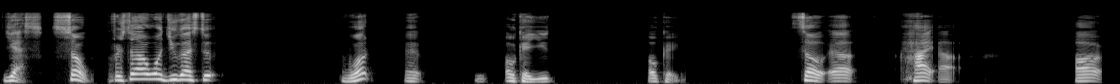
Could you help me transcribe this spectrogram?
Yes. So, first I want you guys to, what? Uh, okay, you, okay. So, uh, hi, uh, uh,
